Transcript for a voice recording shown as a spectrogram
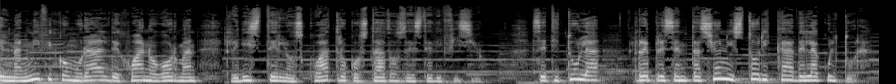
El magnífico mural de Juan O'Gorman reviste los cuatro costados de este edificio. Se titula Representación histórica de la cultura.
